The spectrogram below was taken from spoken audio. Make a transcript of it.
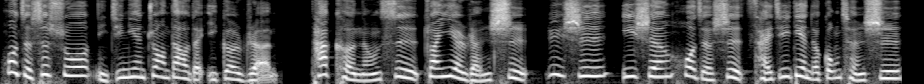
或者是说你今天撞到的一个人。他可能是专业人士、律师、医生，或者是台积电的工程师。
